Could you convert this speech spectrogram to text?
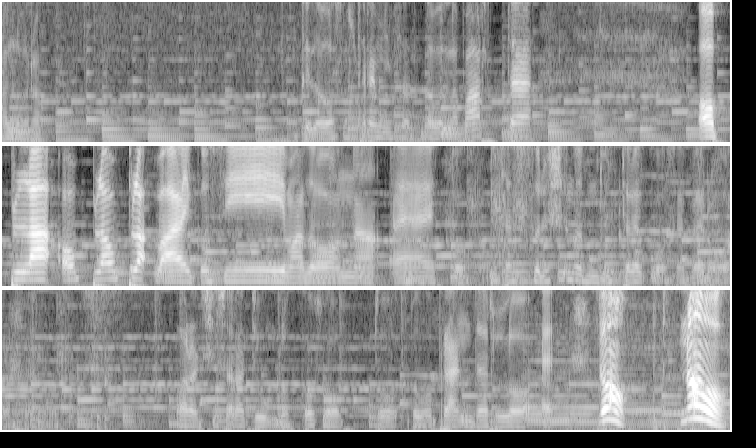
Allora. Ok, devo saltare mi sa da quella parte. Opla, opla, opla. Vai così, madonna. Ecco, mi sto riuscendo in tutte le cose per ora, per ora. Ora ci sarà un blocco sotto. Devo prenderlo e... No! No!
